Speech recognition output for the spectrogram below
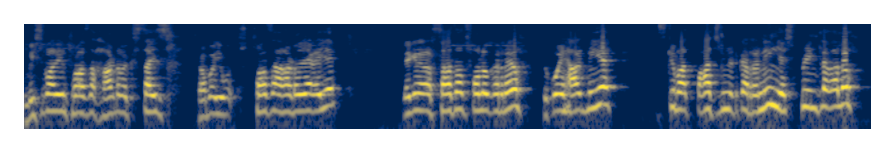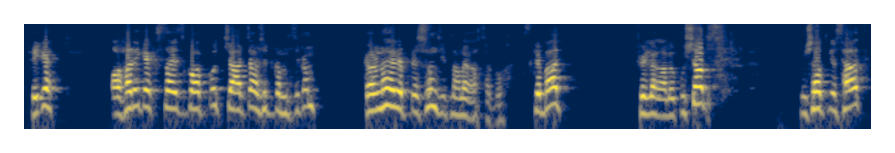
बीसवा दिन थोड़ा सा हार्ड एक्सरसाइज थोड़ा थोड़ा सा हार्ड हो जाएगा ये. लेकिन अगर साथ साथ फॉलो कर रहे हो तो कोई हार्ड नहीं है. इसके बाद पाँच मिनट का रनिंग या स्प्रिंट लगा लो, ठीक है? और हर एक एक्सरसाइज को आपको चार चार सेट कम से कम करना है रेपिटेशन जितना लगा सको। इसके बाद फिर लगा लो पुशअप्स पुशअप के साथ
